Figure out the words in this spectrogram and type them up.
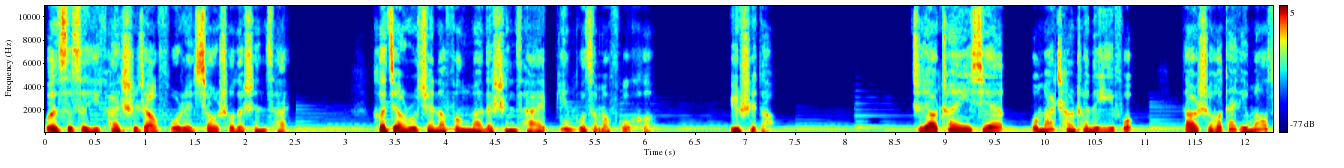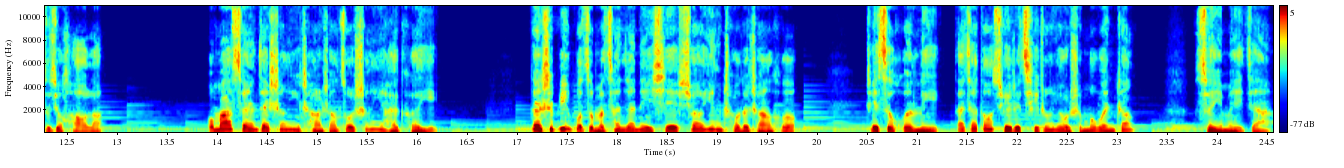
温思思一看市长夫人消瘦的身材，和江如雪那丰满的身材并不怎么符合，于是道：“只要穿一些我妈常穿的衣服，到时候戴顶帽子就好了。我妈虽然在生意场上做生意还可以，但是并不怎么参加那些需要应酬的场合。这次婚礼大家都觉着其中有什么文章，所以每家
